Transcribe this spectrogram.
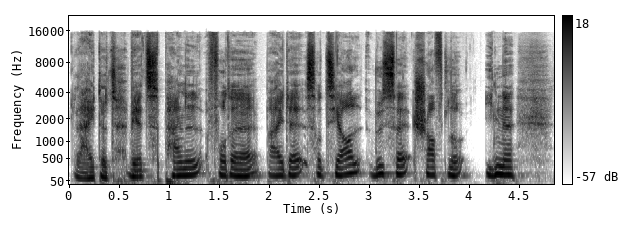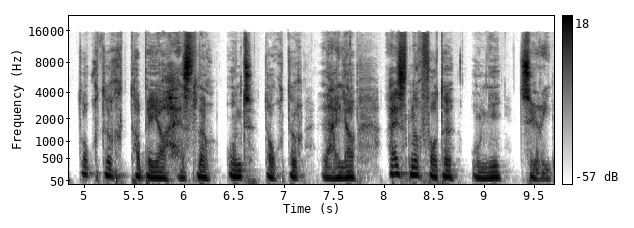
Geleitet wird das Panel von den beiden SozialwissenschaftlerInnen Dr. Tabea Hessler und Dr. Leila Eisner von der Uni Zürich.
